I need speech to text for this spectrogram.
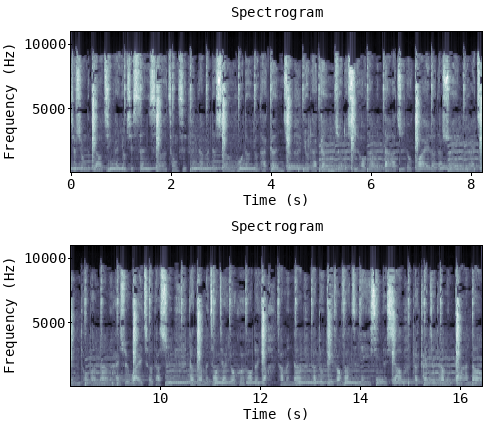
小熊的表情还有些深色。从此他们的生活都有他跟着，有他跟着的时候，他们大致都快乐。他睡女孩枕头旁，男孩睡外侧。他是当他们吵架又和好的药，他们拿他逗对方发自内心的笑。他看着他们打闹，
